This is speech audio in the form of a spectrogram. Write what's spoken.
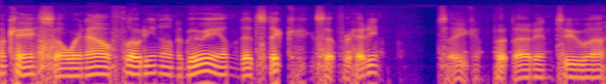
Okay, so we're now floating on the buoy. I'm dead stick, except for heading. So you can put that into uh,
